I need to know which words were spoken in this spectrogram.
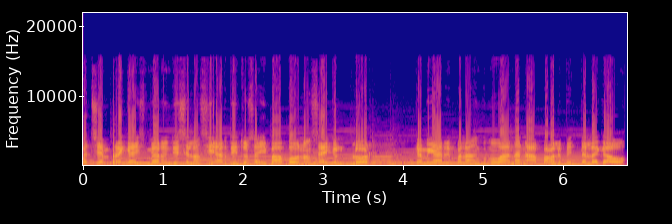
At syempre guys, meron din silang CR dito sa ibabaw ng second floor. Kami nga rin pala ang gumawa na, napakalupit talaga oh.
